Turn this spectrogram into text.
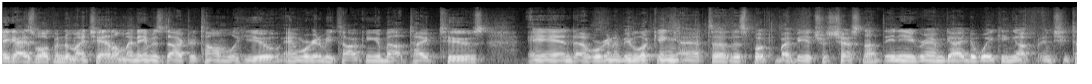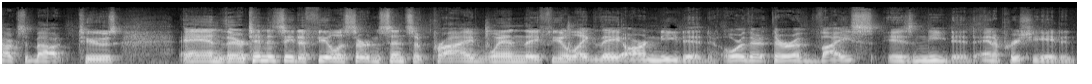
Hey guys, welcome to my channel. My name is Dr. Tom LaHue and we're going to be talking about type 2s and uh, we're going to be looking at uh, this book by Beatrice Chestnut, The Enneagram Guide to Waking Up and she talks about 2s and their tendency to feel a certain sense of pride when they feel like they are needed or that their advice is needed and appreciated.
